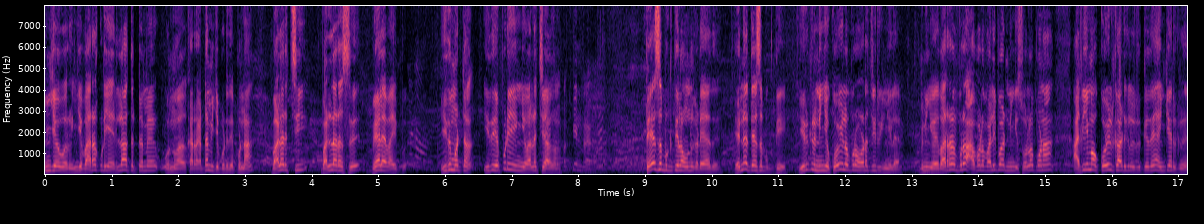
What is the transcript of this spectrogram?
இங்கே ஒரு இங்கே வரக்கூடிய எல்லா திட்டமே ஒன்று கட்டமைக்கப்படுது. எப்படின்னா வளர்ச்சி வல்லரசு வேலைவாய்ப்பு. இது மட்டும். இது எப்படி இங்கே வளர்ச்சி ஆகும்? தேசபக்திலாம் ஒன்றும் கிடையாது. என்ன தேசபக்தி? இருக்கிற நீங்கள் கோயிலை பூரா உடச்சிருக்கீங்களே. இப்போ நீங்கள் வர்ற பூரா அவ்வளோ வழிபாடு நீங்கள் சொல்லப்போனால் அதிகமாக கோயில் காடுகள் இருக்குது அங்கே இருக்குது.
